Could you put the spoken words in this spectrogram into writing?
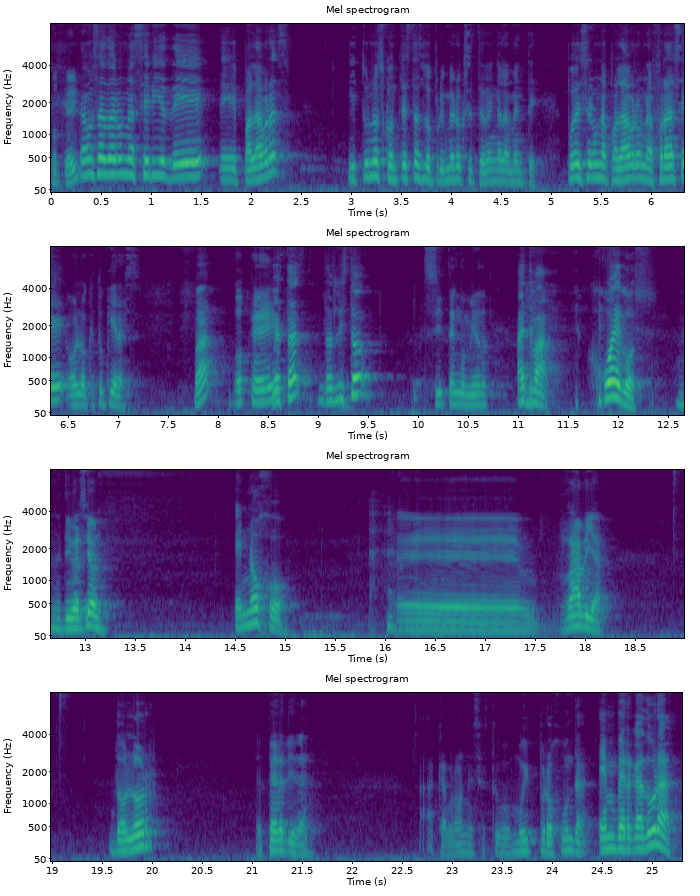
Ok. Te vamos a dar una serie de eh, palabras y tú nos contestas lo primero que se te venga a la mente. Puede ser una palabra, una frase o lo que tú quieras. ¿Va? Ok. ¿Ya estás? ¿Estás listo? Sí, tengo miedo. Ahí te va. Juegos, Diversión. enojo, Eh, rabia. dolor. Eh, Pérdida. Ah, cabrón, esa estuvo muy profunda. Envergadura,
